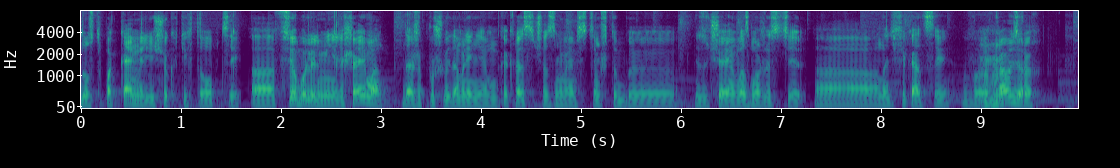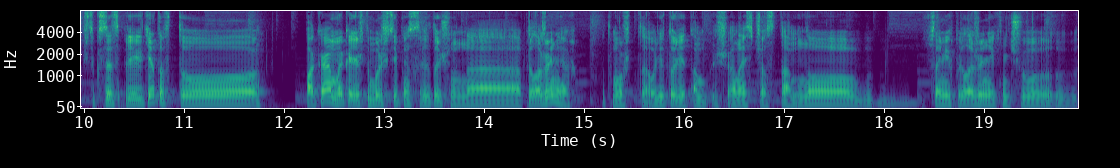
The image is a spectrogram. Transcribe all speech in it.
доступа к камере, еще каких-то опций. А все более или менее решаемо, даже push-уведомления. Мы как раз сейчас занимаемся тем, чтобы изучаем возможности э, нотификаций в uh-huh. браузерах. Что касается приоритетов, то пока мы, конечно, в большей степени сосредоточены на приложениях, потому что аудитория там больше, она сейчас там. Но в самих приложениях ничего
